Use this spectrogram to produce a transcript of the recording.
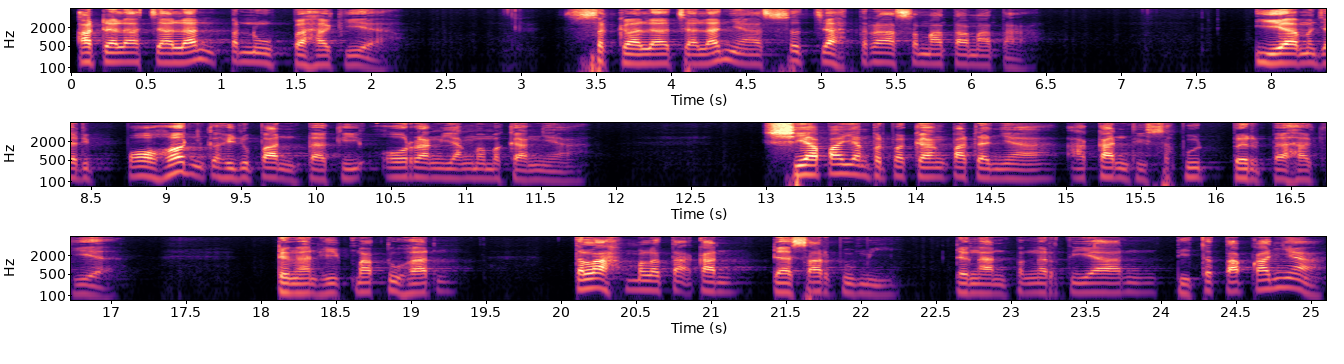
adalah jalan penuh bahagia. Segala jalannya sejahtera semata-mata. Ia menjadi pohon kehidupan bagi orang yang memegangnya. Siapa yang berpegang padanya akan disebut berbahagia. Dengan hikmat Tuhan telah meletakkan dasar bumi dengan pengertian ditetapkannya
